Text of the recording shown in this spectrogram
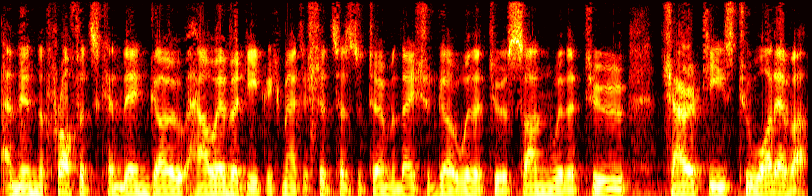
and then the profits can then go however Dietrich Mateschitz has determined they should go, whether to a son, whether to charities, to whatever.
